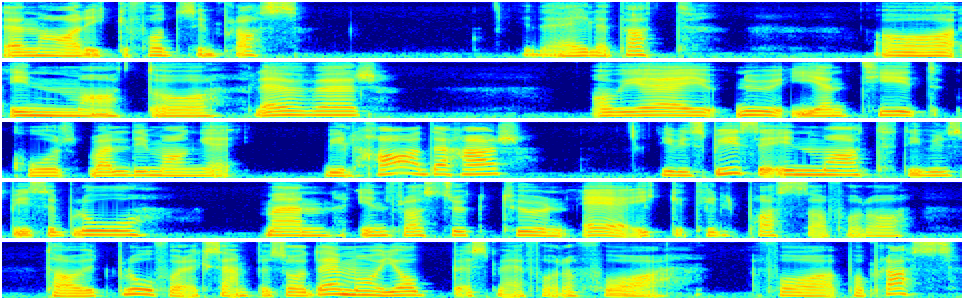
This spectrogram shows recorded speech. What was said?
den har ikke fått sin plass i det hele tatt og innmat og lever. Og vi er jo nå i en tid hvor veldig mange vil ha det her. De vil spise innmat, de vil spise blod, men infrastrukturen er ikke tilpassa for å ta ut blod, f.eks. Så det må jobbes med for å få, få, på plass.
